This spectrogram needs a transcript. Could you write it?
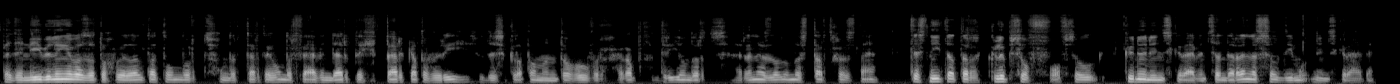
Bij de nieuwelingen was dat toch wel altijd 100, 130, 135 per categorie. Dus klappen we toch over rap 300 renners dat aan de start gaan staan. Het is niet dat er clubs of, of zo kunnen inschrijven. Het zijn de renners zelf die moeten inschrijven.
